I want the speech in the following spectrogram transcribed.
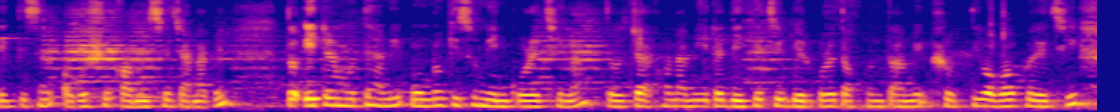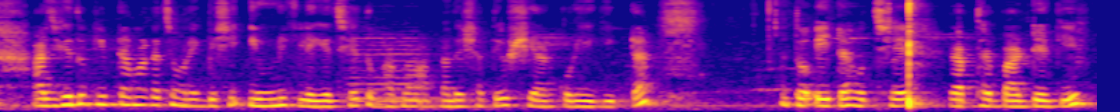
দেখতেছেন অবশ্যই কমেন্টসে জানাবেন। তো এটার মধ্যে আমি অন্য কিছু মিন করেছিলাম। তো যখন আমি এটা দেখেছি, বের করে তখন তো আমি সত্যি অবাক হয়েছি। আর যেহেতু গিফটটা আমার কাছে অনেক বেশি ইউনিক লেগেছে, তো ভাবলাম আপনাদের সাথেও শেয়ার করি এই গিফটটা তো এটা হচ্ছে রাপ্তার বার্থডের গিফট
